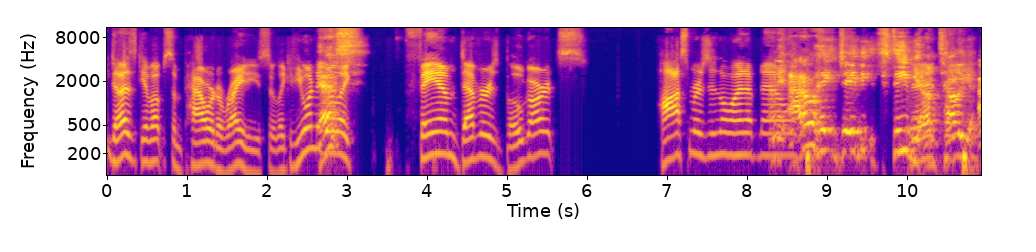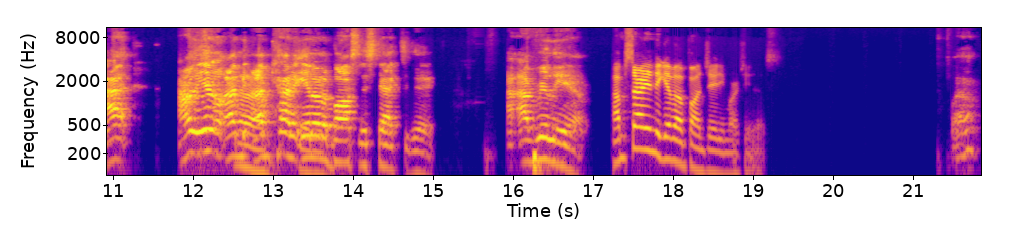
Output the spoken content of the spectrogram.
does give up some power to righties. So, like, if you wanted to yes. go like Pham, Devers, Bogaerts, Hosmer's in the lineup now. I mean, I don't hate JD Stevie. Yeah, I'm telling you, I I'm in. On, I'm uh, I'm kind of in on a Boston stack today. I, I really am. I'm starting to give up on JD Martinez. Well,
